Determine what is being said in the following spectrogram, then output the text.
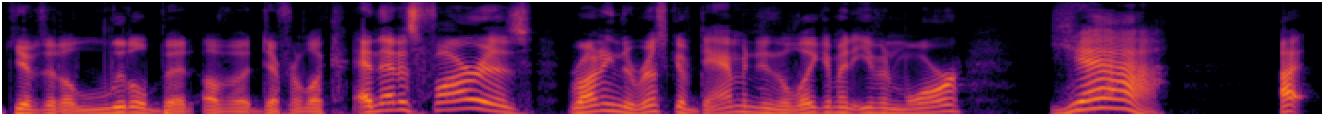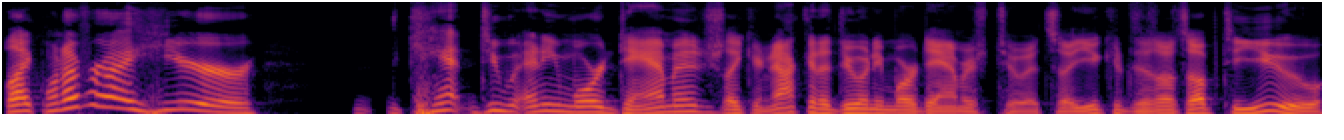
gives it a little bit of a different look. And then as far as running the risk of damaging the ligament even more, yeah. I, like whenever I hear can't do any more damage, like you're not going to do any more damage to it, so you could, it's up to you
